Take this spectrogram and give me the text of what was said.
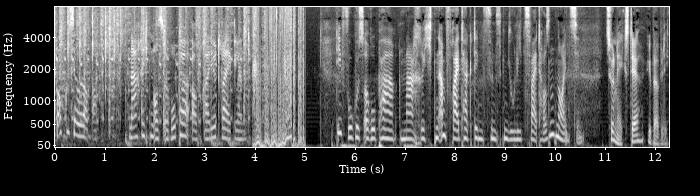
Fokus Europa. Nachrichten aus Europa auf Radio Dreieckland. Die Fokus Europa Nachrichten am Freitag, den 5. Juli 2019. Zunächst der Überblick.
